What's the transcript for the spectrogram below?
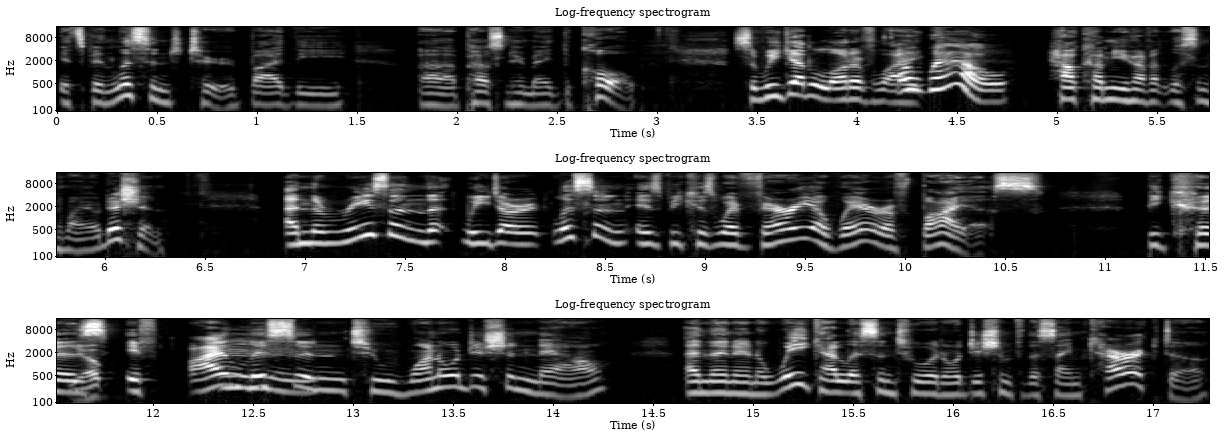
it's been listened to by the uh, person who made the call so we get a lot of like Oh wow. how come you haven't listened to my audition? And the reason that we don't listen is because we're very aware of bias. Because Yep. if I listen to one audition now, and then in a week I listen to an audition for the same character,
